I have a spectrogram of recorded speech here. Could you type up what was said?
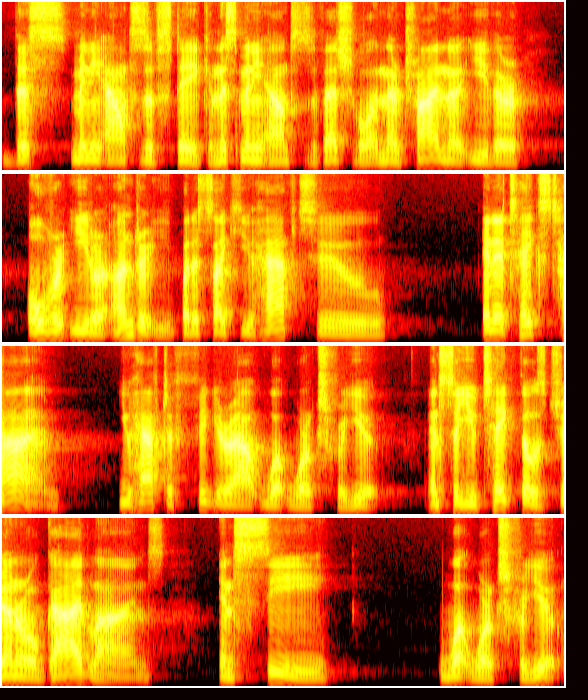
this many ounces of steak and this many ounces of vegetable, and they're trying to either overeat or undereat. But it's like you have to, and it takes time. You have to figure out what works for you. And so you take those general guidelines and see what works for you.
